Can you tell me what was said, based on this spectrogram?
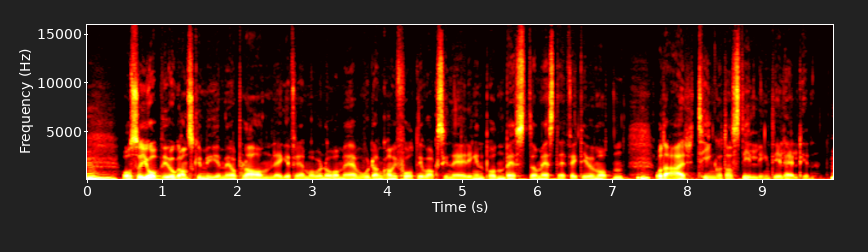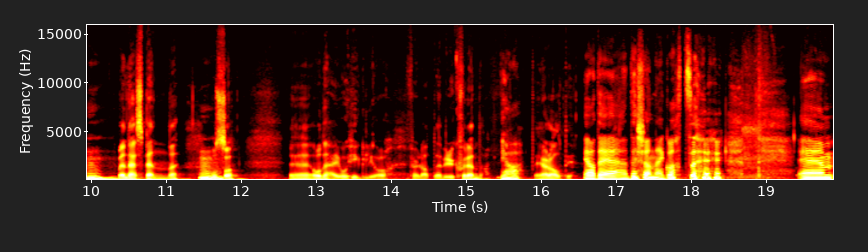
Mm. Og så jobber vi jo ganske mye med å planlegge fremover nå med hvordan kan vi få til vaksineringen på den beste og mest effektive måten. Mm. Og det er ting å ta stilling til hele tiden. Mm. Men det er spennende mm. også. Eh, og det er jo hyggelig å føle at det er bruk for en, da. Ja. Det er det alltid. Ja, det, det skjønner jeg godt. um,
